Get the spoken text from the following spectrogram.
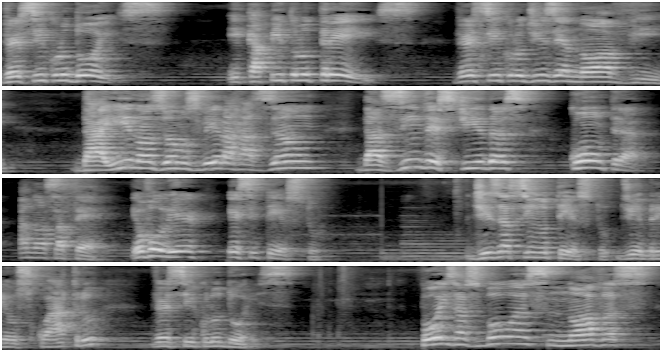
versículo 2, e capítulo 3, versículo 19. Daí nós vamos ver a razão das investidas contra a nossa fé. Eu vou ler esse texto. Diz assim o texto de Hebreus 4, versículo 2: Pois as boas novas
